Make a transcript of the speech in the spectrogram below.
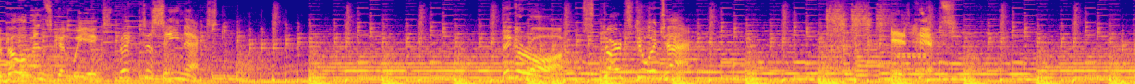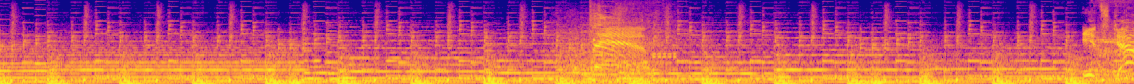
Developments can we expect to see next? Vigoroth starts to attack. It hits. Bam! It's down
